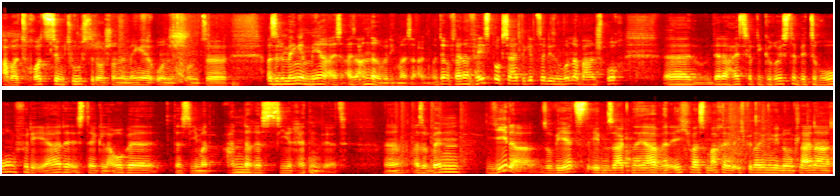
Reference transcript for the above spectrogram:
Aber trotzdem tust du doch schon eine Menge und, und äh, also eine Menge mehr als, als andere, würde ich mal sagen. Und auf deiner Facebook-Seite gibt es ja diesen wunderbaren Spruch, der da heißt, ich glaube, die größte Bedrohung für die Erde ist der Glaube, dass jemand anderes sie retten wird. Ja? Also wenn jeder, so wie jetzt, eben sagt, naja, wenn ich was mache, ich bin doch irgendwie nur ein kleiner,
